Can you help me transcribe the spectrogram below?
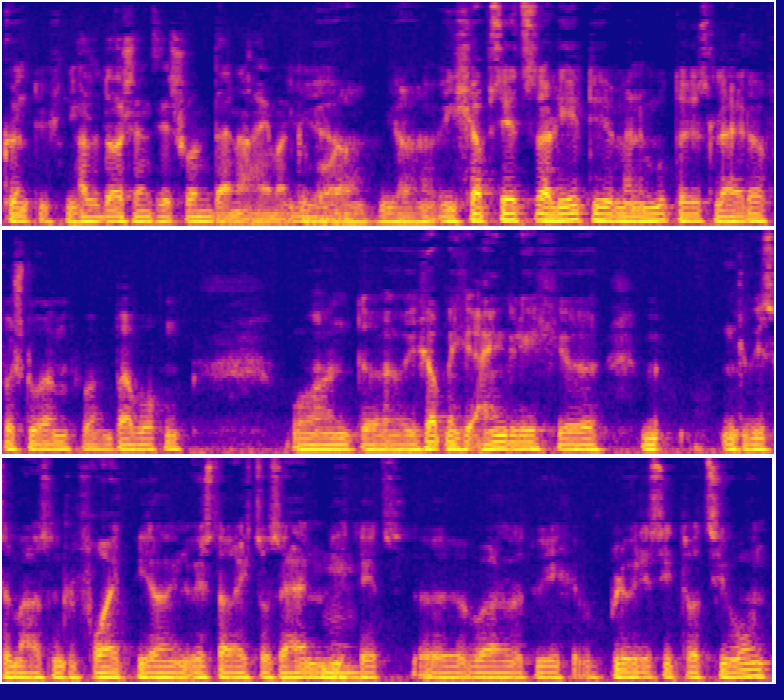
könnte ich nicht. Also Deutschland ist jetzt schon deine Heimat geworden. ja, ja, ich habe es jetzt erlebt. Meine Mutter ist leider verstorben vor ein paar Wochen und äh, ich habe mich eigentlich äh, in gewissermaßen gefreut, wieder in Österreich zu sein. Nicht jetzt äh, war natürlich eine blöde Situation.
